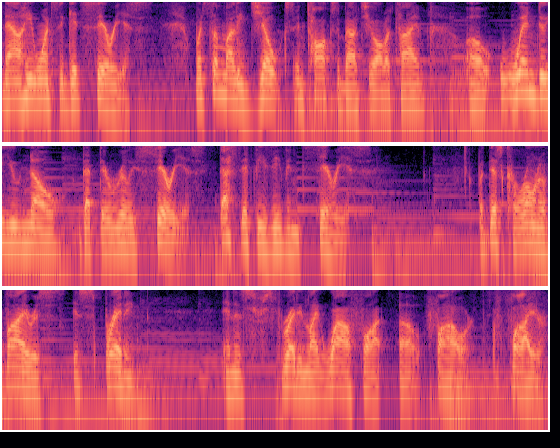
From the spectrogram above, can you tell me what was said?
Now he wants to get serious. When somebody jokes and talks about you all the time, uh, when do you know that they're really serious? That's if he's even serious. But this coronavirus is spreading, and it's spreading like wildfire. Uh, fire, fire.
